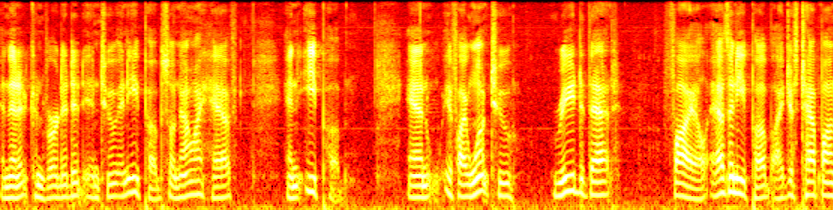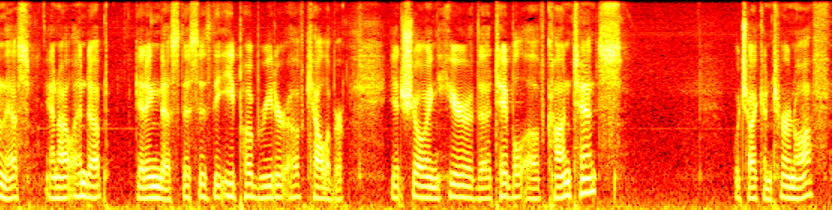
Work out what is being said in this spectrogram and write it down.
And then it converted it into an EPUB so now I have an EPUB and if I want to read that file as an EPUB I just tap on this and I'll end up getting this. This is the EPUB reader of Calibre. It's showing here the table of contents, which I can turn off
